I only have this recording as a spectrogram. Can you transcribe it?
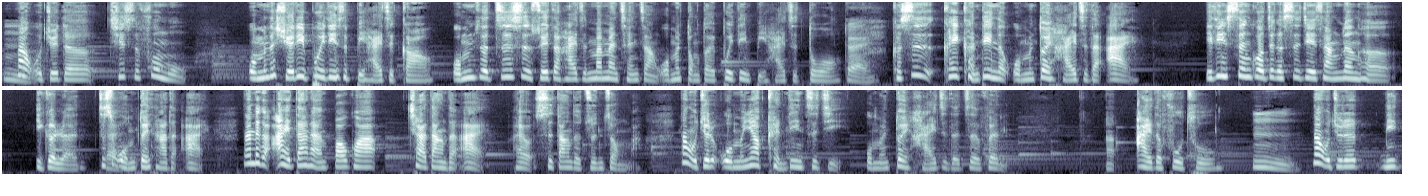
嗯那我觉得，其实父母，我们的学历不一定是比孩子高，我们的知识随着孩子慢慢成长，我们懂得也不一定比孩子多。对，可是可以肯定的，我们对孩子的爱，一定胜过这个世界上任何一个人。这是我们对他的爱。那那个爱当然包括恰当的爱，还有适当的尊重嘛。那我觉得我们要肯定自己，我们对孩子的这份呃爱的付出。嗯那我觉得你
